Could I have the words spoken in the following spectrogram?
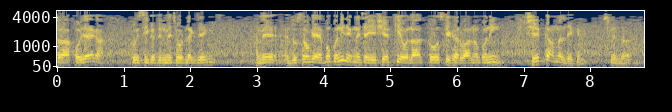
سوراخ ہو جائے گا، تو اسی کے دل میں چوٹ لگ جائے گی۔ ہمیں دوسروں کے ایبوں کو نہیں دیکھنا چاہیے، شیخ کی اولاد کو، اس کے گھر والوں کو نہیں۔ شیخ کا عمل دیکھیں۔ بسم اللہ۔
